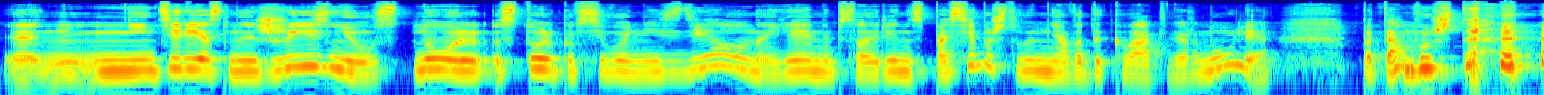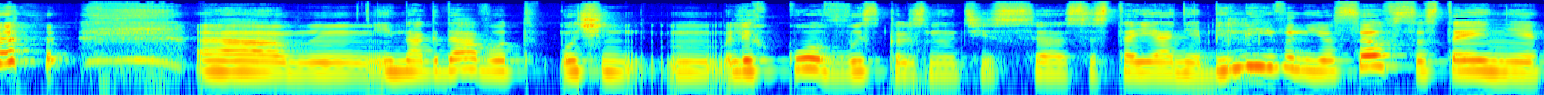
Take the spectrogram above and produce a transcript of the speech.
э, неинтересной жизнью, столько всего не сделано. Я ей написала, Ирина, спасибо, что вы меня в адекват вернули, потому что эм, иногда вот очень легко выскользнуть из э, состояния believe in yourself, в состоянии,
